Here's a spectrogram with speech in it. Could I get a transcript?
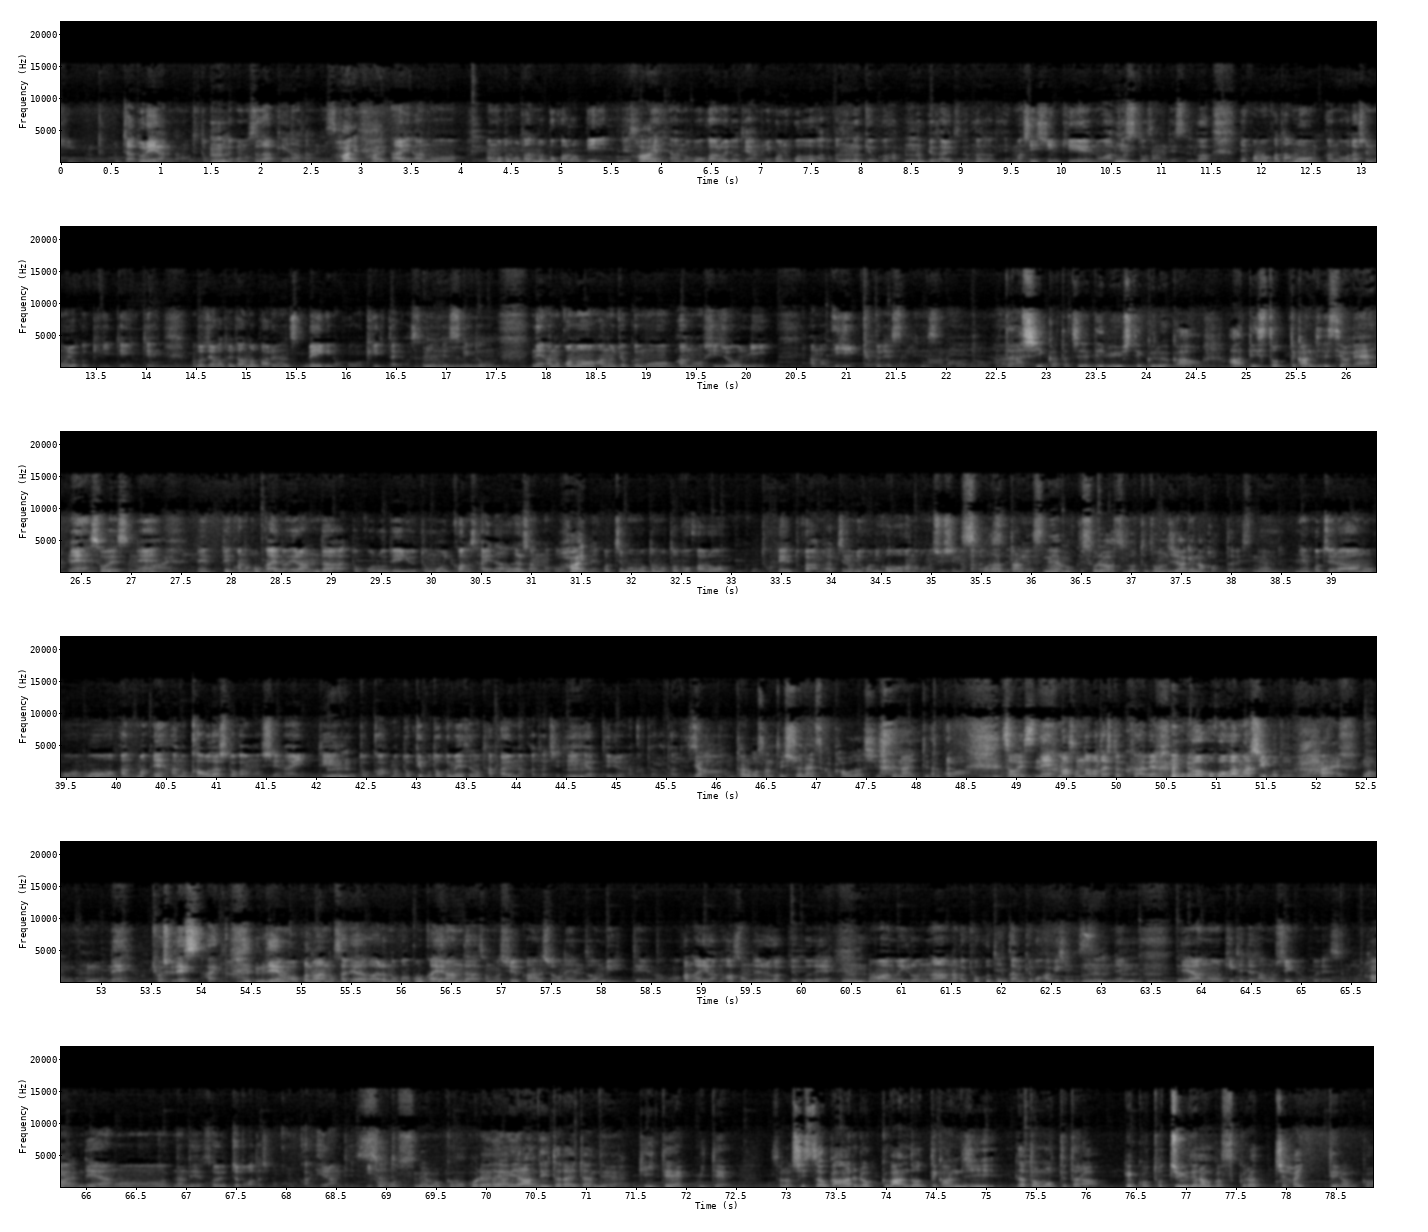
じゃあどれ選んだのところで、この須田圭奈さんですね、はいはい、はい、あのもともとボカロ P ですね、はい、あのボーカロイドってあのニコニコ動画とかで楽曲を発表されてた方で、まあ、新進気鋭のアーティストさんですが、でこの方もあの私もよく聴いていてどちらかというとあのバルーンズ名義の方を聴いてたりはするんですけど、ね、あのこのあの曲もあの非常にあのいい曲ですね。なるほど。新しい形でデビューしてくるかアーティストって感じですよね。ねそうですね。はい、ねであの今回の選んだところで言うともう一個のサイダーガールさんの方ですね、はい、こっちももともとボカロ系とかあっちのニコニコ動画の方の出身の方です、ね、そうだったんですね。僕それはちょっと存じ上げなかったですね。ねこちらの方もあの、まあね、あの顔出しとかもしてないっていうとか、うん、まあ、結構匿名性の高いような形でやってるような方々ですけど、うん、いやタルボさんと一緒じゃないですか顔出ししてないってとこは。そうですね。まあそんな私と比べない おこがましいことも,、はい、もうもうね恐縮です。はい。でもこのあのサイダーガールの今回選んだその週刊少年ゾンビっていうのもかなりあの遊んでる楽曲で、うん、あのいろんななんか曲展開も結構激しいんですよね。うんうんうん、であの聴いてて楽しい曲ですので、はい、であのなんでそういうちょっと私も今回選んでいたそうですね。僕もこれで選んでいただいたんで聞いてみて。その疾走感あるロックバンドって感じだと思ってたら結構途中でなんかスクラッチ入ってなんか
